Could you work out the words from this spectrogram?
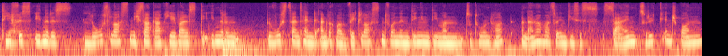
tiefes inneres Loslassen. Ich sage auch jeweils die inneren Bewusstseinshände einfach mal weglassen von den Dingen, die man zu tun hat und einfach mal so in dieses Sein zurück entspannen.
